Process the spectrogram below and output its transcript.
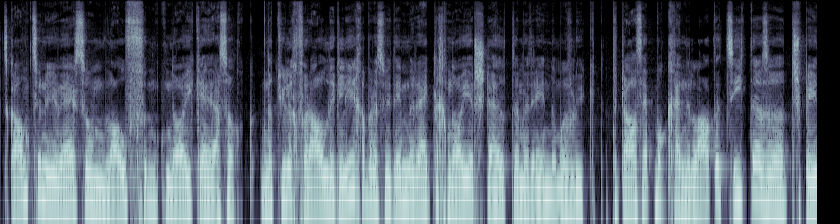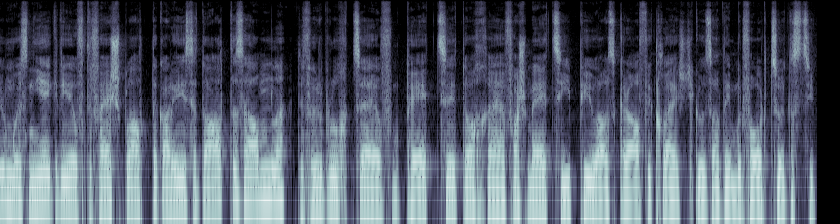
das ganze Universum laufend neu neu, also natürlich für alle gleich, aber es wird immer eigentlich neu erstellt, wenn man drin rumfliegt. Durch das hat man keine Ladezeiten, also das Spiel muss nie irgendwie auf der Festplatte riesen Daten sammeln. Dafür braucht es äh, auf dem PC doch äh, fast mehr CPU als Grafikleistung, weil es halt immer vorzu das Zeug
